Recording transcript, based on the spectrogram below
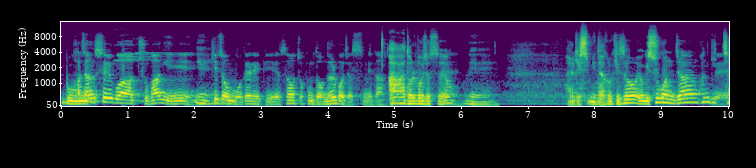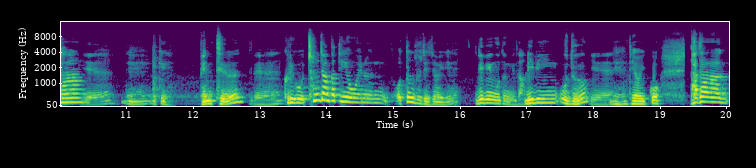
뭐 화장실과 주방이 예. 기존 모델에 비해서 조금 더 넓어졌습니다. 아 넓어졌어요. 네. 알겠습니다. 그렇게 해서 여기 수건장, 환기창, 네, 네. 예. 이렇게 벤트 네. 그리고 천장 같은 경우에는 어떤 소재죠 이게? 리빙 우드입니다. 리빙 우드 예. 네, 되어 있고 바닥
